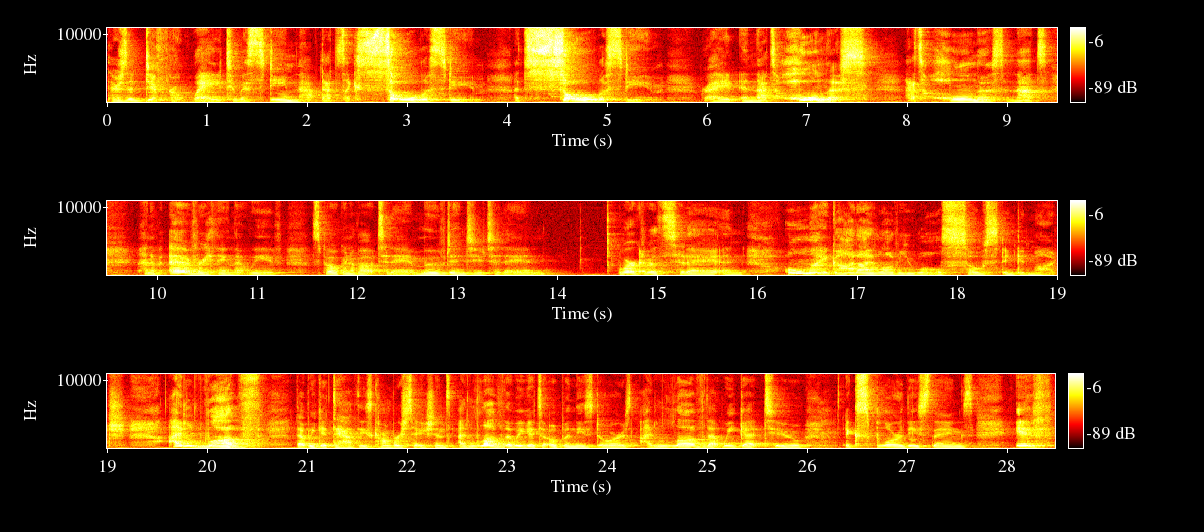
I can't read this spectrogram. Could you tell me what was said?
There's a different way to esteem that. That's like soul esteem. That's soul esteem, right? And that's wholeness. That's wholeness. And that's kind of everything that we've spoken about today and moved into today and worked with today. And oh my God, I love you all so stinking much. I love that we get to have these conversations. I love that we get to open these doors. I love that we get to explore these things. If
